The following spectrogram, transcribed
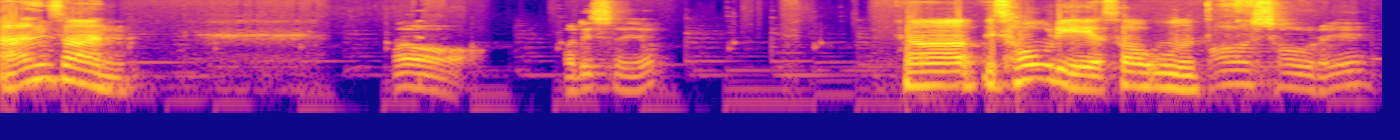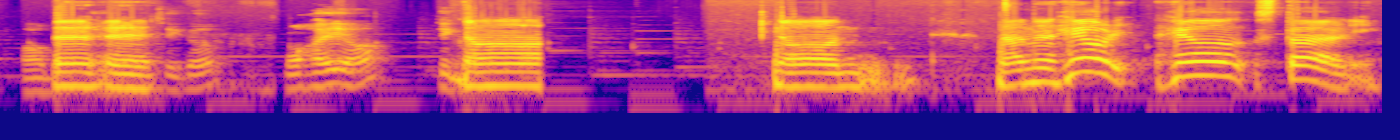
안산. 어 어디 있어요? 어, 서울이에요, 서울. 어 서울에. 어, 네, 뭐해요, 네. 지금 뭐 해요? 지금 어, 어, 나는 헤어, 헤어 스타일링.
